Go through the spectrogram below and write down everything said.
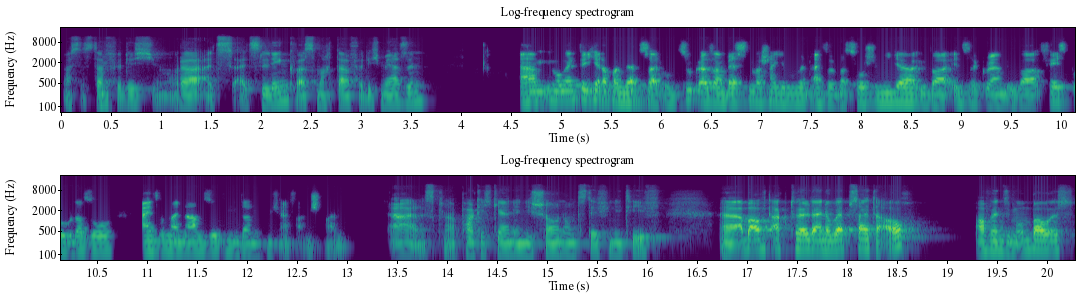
was ist da für dich? Oder als, als Link, was macht da für dich mehr Sinn? Ähm, Im Moment bin ich ja noch beim Website-Umzug, also am besten wahrscheinlich im Moment einfach über Social Media, über Instagram, über Facebook oder so, einfach meinen Namen suchen und dann mich einfach anschreiben. Ah, alles klar, packe ich gerne in die Show Notes, definitiv. Äh, aber auch aktuell deine Webseite auch? Auch wenn sie im Umbau ist?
